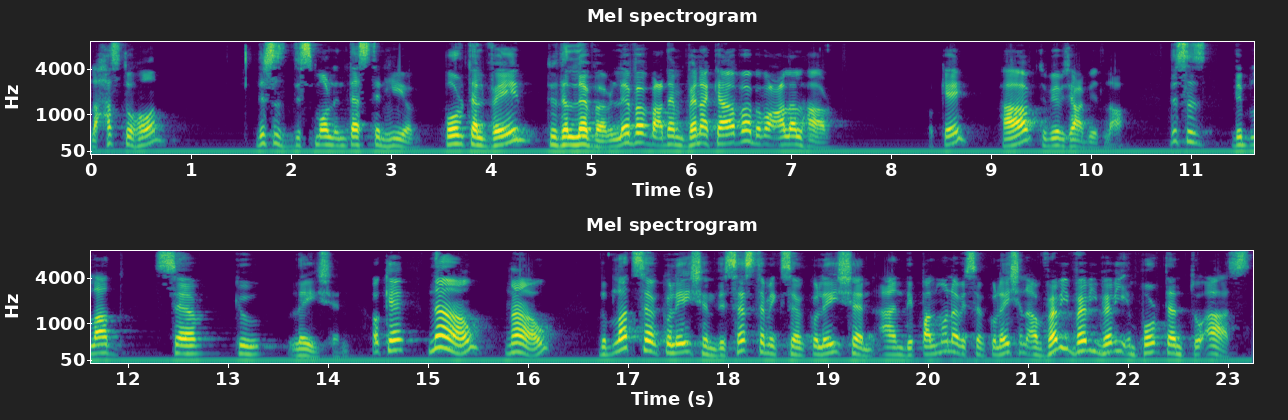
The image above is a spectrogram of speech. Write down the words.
لاحظتوا هون؟ This is the small intestine here. Portal vein to the liver. Liver بعدين vena cava بروح على الهارت أوكي؟ هارت وبيرجع بيطلع this is the blood circulation okay now now the blood circulation the systemic circulation and the pulmonary circulation are very very very important to us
